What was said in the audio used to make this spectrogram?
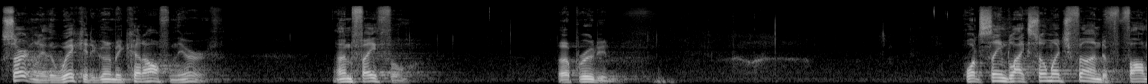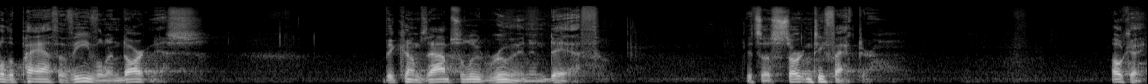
Certainly, the wicked are going to be cut off from the earth, unfaithful, uprooted. What seemed like so much fun to follow the path of evil and darkness becomes absolute ruin and death. It's a certainty factor. Okay,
